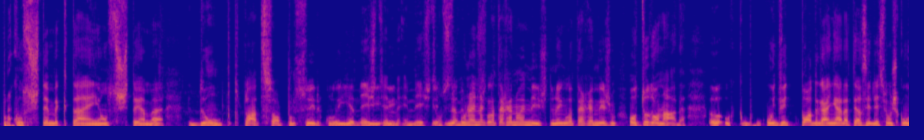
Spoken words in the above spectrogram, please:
porque o sistema que tem é um sistema de um deputado só por círculo e, é misto, e, é, é misto, é um na, na, na, Inglaterra não é misto, na Inglaterra é mesmo ou tudo ou nada. O, o indivíduo pode ganhar até as eleições com,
